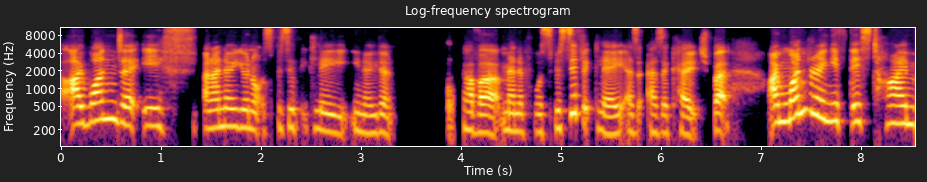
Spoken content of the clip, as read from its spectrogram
I wonder if, and I know you're not specifically, you know, you don't cover menopause specifically as, as a coach but i'm wondering if this time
